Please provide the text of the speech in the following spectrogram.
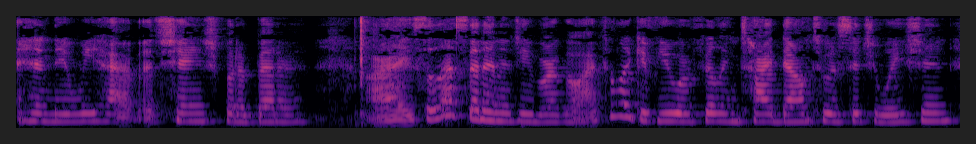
And then we have a change for the better. All right, so that's that energy, Virgo. I feel like if you are feeling tied down to a situation,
